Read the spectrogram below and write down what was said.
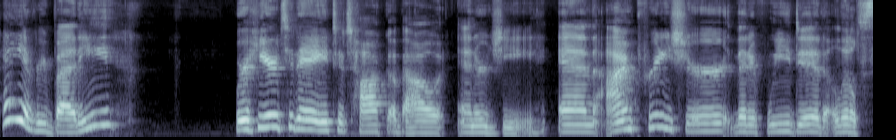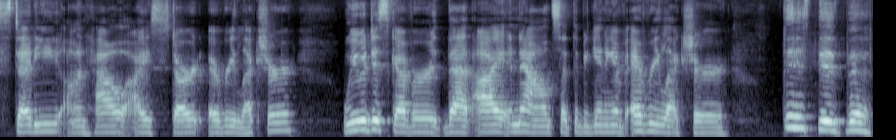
Hey, everybody. We're here today to talk about energy. And I'm pretty sure that if we did a little study on how I start every lecture, we would discover that I announce at the beginning of every lecture, this is the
